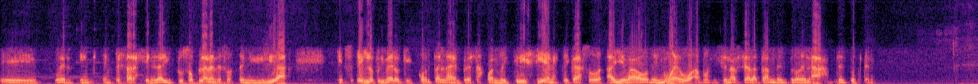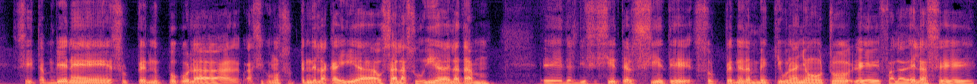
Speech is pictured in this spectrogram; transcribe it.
eh, poder empezar a generar incluso planes de sostenibilidad que es- lo primero que cortan las empresas cuando hay crisis, en este caso ha llevado de nuevo a posicionarse a la TAM dentro de la, del top 10. Sí, también eh, sorprende un poco la, así como sorprende la caída, o sea, la subida de la TAM eh, del 17 al 7, sorprende también que un año u otro eh, Falabella se,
